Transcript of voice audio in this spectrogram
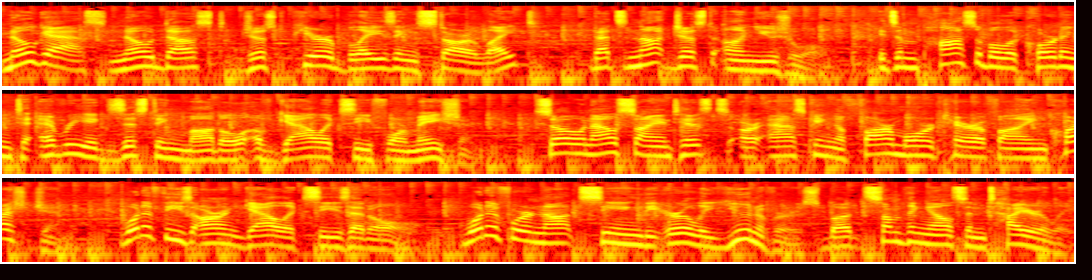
No gas, no dust, just pure blazing starlight? That's not just unusual. It's impossible according to every existing model of galaxy formation. So now scientists are asking a far more terrifying question what if these aren't galaxies at all? What if we're not seeing the early universe, but something else entirely?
